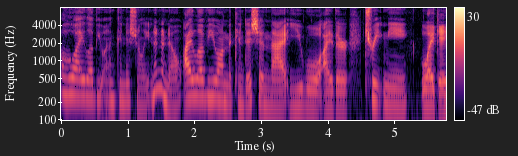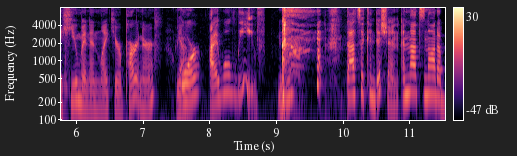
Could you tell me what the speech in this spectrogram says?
oh i love you unconditionally no no no i love you on the condition that you will either treat me like a human and like your partner Yeah. Mm-hmm. or i will leave that's a condition and that's not a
